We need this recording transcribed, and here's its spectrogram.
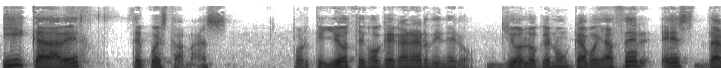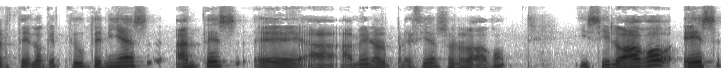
y cada vez te cuesta más. Porque yo tengo que ganar dinero. Yo lo que nunca voy a hacer es darte lo que tú tenías antes eh, a, a menor precio. Eso no lo hago. Y si lo hago es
